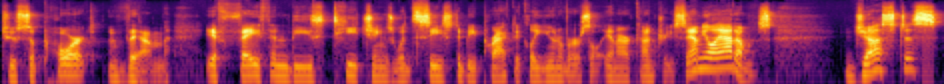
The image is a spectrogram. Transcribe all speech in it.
to support them if faith in these teachings would cease to be practically universal in our country. Samuel Adams, justice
